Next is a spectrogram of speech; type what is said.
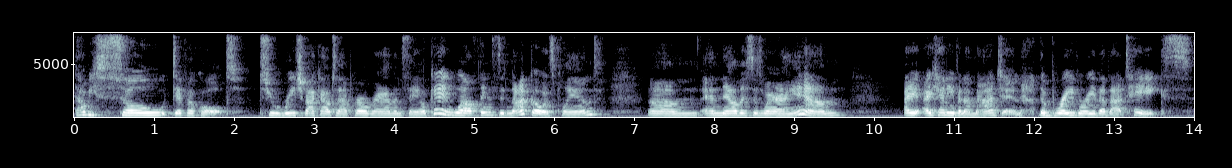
that would be so difficult to reach back out to that program and say, okay, well, things did not go as planned, um, and now this is where I am. I, I can't even imagine the bravery that that takes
